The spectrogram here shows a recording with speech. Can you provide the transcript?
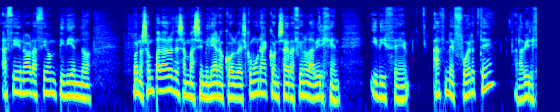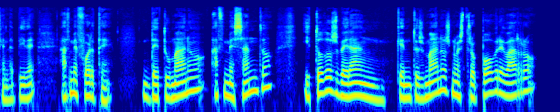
hace una oración pidiendo, bueno, son palabras de San Maximiliano Kolbe, es como una consagración a la Virgen. Y dice, hazme fuerte, a la Virgen le pide, hazme fuerte, de tu mano hazme santo, y todos verán que en tus manos nuestro pobre barro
